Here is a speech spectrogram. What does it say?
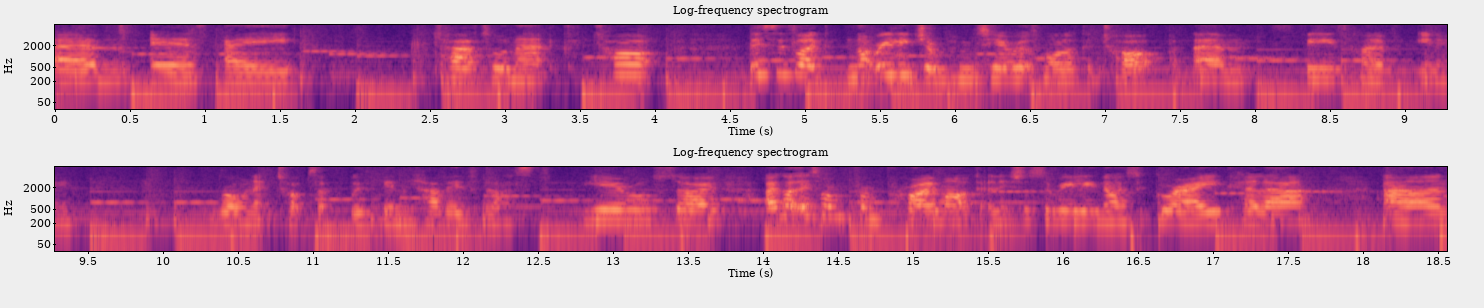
Um, is a turtleneck top. This is like not really jumper material, it's more like a top. Um, these kind of, you know, roll neck tops that we've been having for the last year or so. I got this one from Primark and it's just a really nice grey colour and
